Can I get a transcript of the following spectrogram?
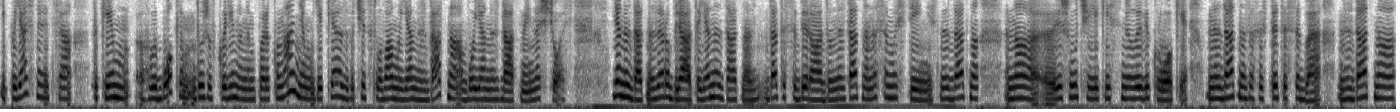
і пояснюється таким глибоким, дуже вкоріненим переконанням, яке звучить словами Я не здатна або я не здатний на щось. Я не здатна заробляти, я не здатна дати собі раду, не здатна на самостійність, не здатна на е, рішучі якісь сміливі кроки, не здатна захистити себе, не здатна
